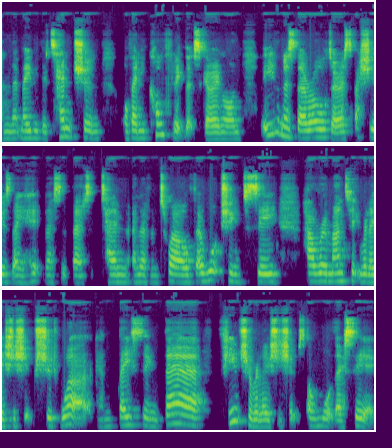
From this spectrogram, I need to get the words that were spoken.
and the, maybe the tension of any conflict that's going on. Even as they're older, especially as they hit of their 10, 11, 12, they're watching to see how romantic relationships should work and basing their future relationships on what they're seeing.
